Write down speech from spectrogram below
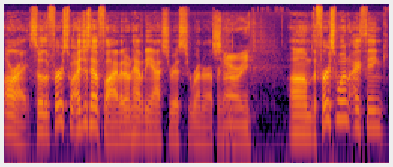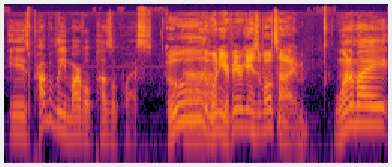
All right. So the first one, I just have five. I don't have any asterisks or runner up. Or anything. Sorry. Um, the first one I think is probably Marvel Puzzle Quest. Ooh, Uh, the one of your favorite games of all time. One of my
